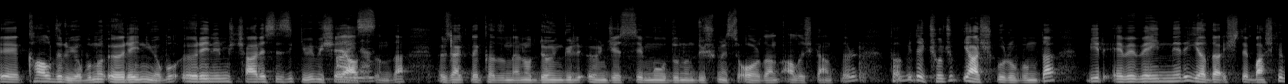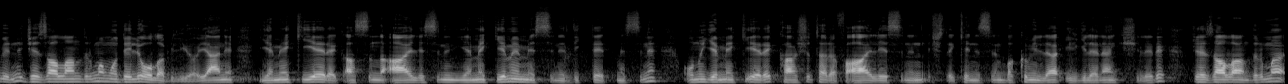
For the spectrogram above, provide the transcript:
e, kaldırıyor. Bunu öğreniyor. Bu öğrenilmiş çaresizlik gibi bir şey Aynen. aslında. Özellikle kadınların o döngü öncesi moodunun düşmesi oradan alışkanlıkları. Tabii de çocuk yaş grubunda bir ebeveynleri ya da işte başka birini cezalandırma modeli olabiliyor. Yani yemek yiyerek aslında ailesinin yemek yememesini dikte etmesini, onu yemek yiyerek karşı tarafa ailesinin işte kendisinin bakımıyla ilgilenen kişileri cezalandırma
